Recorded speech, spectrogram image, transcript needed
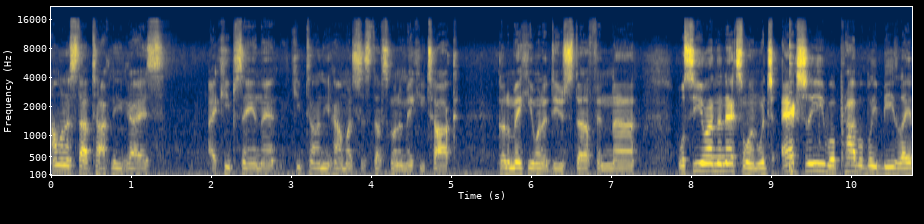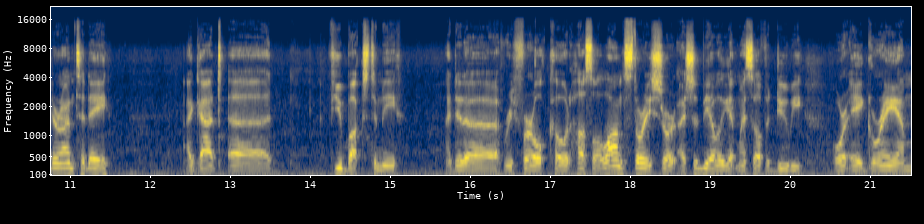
I'm gonna stop talking to you guys. I keep saying that, keep telling you how much this stuff's gonna make you talk, gonna make you want to do stuff, and uh, we'll see you on the next one, which actually will probably be later on today. I got uh, a few bucks to me. I did a referral code hustle. Long story short, I should be able to get myself a doobie or a gram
